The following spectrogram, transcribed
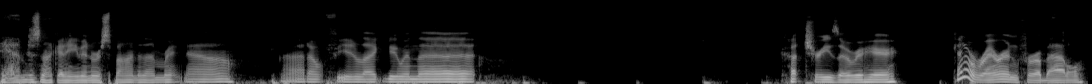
Yeah, I'm just not going to even respond to them right now. I don't feel like doing that. Cut trees over here. Kind of raring for a battle.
